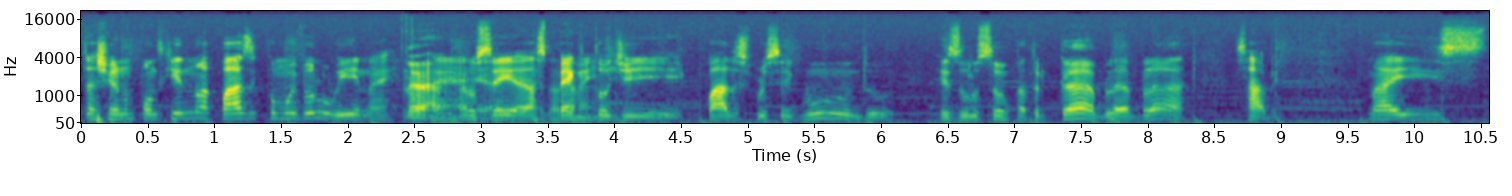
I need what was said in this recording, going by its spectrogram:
tá chegando um ponto que não há quase como evoluir, né? É. A não ser é, aspecto exatamente. de quadros por segundo, resolução 4K, blá blá, sabe? Mas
